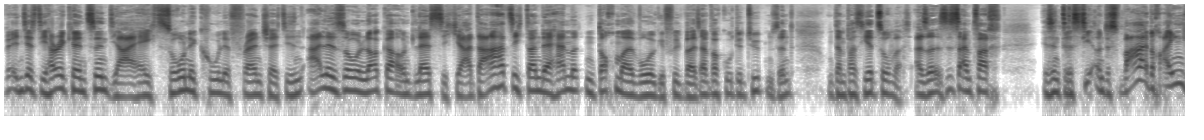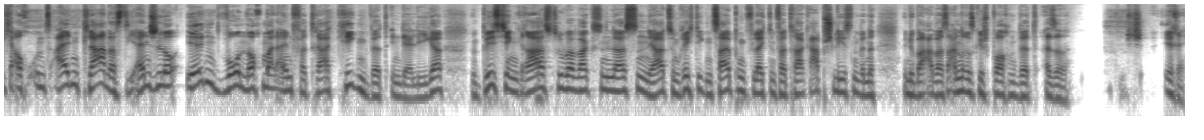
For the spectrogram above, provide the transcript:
wenn es jetzt die Hurricanes sind, ja, echt so eine coole Franchise. Die sind alle so locker und lässig. Ja, da hat sich dann der Hamilton doch mal wohlgefühlt, weil es einfach gute Typen sind. Und dann passiert sowas. Also es ist einfach, es interessiert. Und es war doch eigentlich auch uns allen klar, dass die Angelo irgendwo nochmal einen Vertrag kriegen wird in der Liga. Ein bisschen Gras drüber wachsen lassen, ja, zum richtigen Zeitpunkt vielleicht den Vertrag abschließen, wenn, wenn über was anderes gesprochen wird. Also irre.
